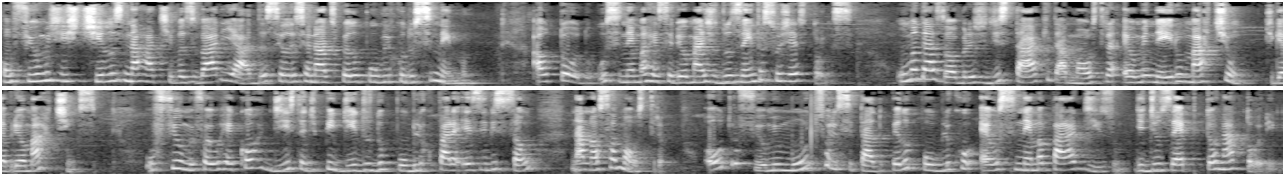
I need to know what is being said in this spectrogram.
com filmes de estilos e narrativas variadas selecionados pelo público do cinema. Ao todo, o cinema recebeu mais de 200 sugestões. Uma das obras de destaque da mostra é O Mineiro Marte 1, de Gabriel Martins. O filme foi o recordista de pedidos do público para exibição na nossa mostra. Outro filme muito solicitado pelo público é O Cinema Paradiso, de Giuseppe Tornatore,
